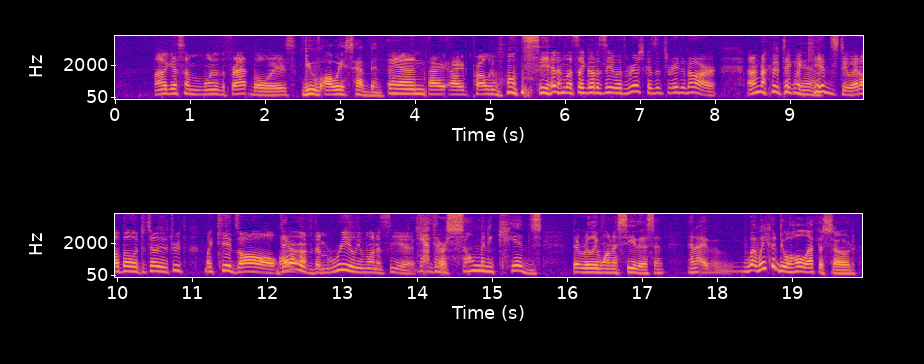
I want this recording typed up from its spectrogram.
I guess I'm one of the frat boys. You've always have been. and I, I probably won't see it unless I go to see it with Rish because it's rated R. And I'm not going to take my Yeah. kids to it. Although to tell you the truth, my kids all There all are- of them really want to see it. Yeah, there are so many kids that really want to see this, and and I, well, we could do a whole episode.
